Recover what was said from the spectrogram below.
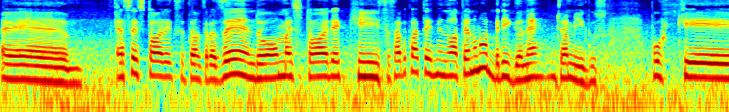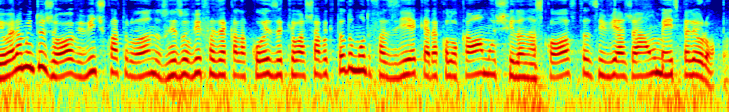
É, essa história que você está trazendo é uma história que você sabe que ela terminou até numa briga, né? De amigos. Porque eu era muito jovem, 24 anos, resolvi fazer aquela coisa que eu achava que todo mundo fazia, que era colocar uma mochila nas costas e viajar um mês pela Europa.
